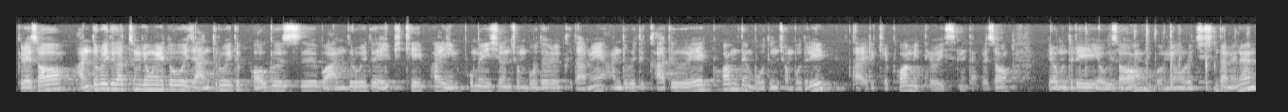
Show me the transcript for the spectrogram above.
그래서 안드로이드 같은 경우에도 이제 Android bugs, 뭐 Android APK 파일 information 정보들, 그 다음에 Android guard에 포함된 모든 정보들이 다 이렇게 포함이 되어 있습니다. 그래서 여러분들이 여기서 명령어를 치신다면은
